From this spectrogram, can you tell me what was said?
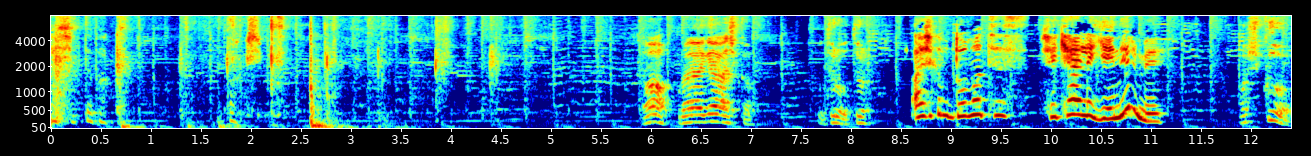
Bakın şimdi bak. Bak şimdi. Ah buraya gel aşkım. Otur otur. Aşkım domates şekerle yenir mi? Aşkım.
